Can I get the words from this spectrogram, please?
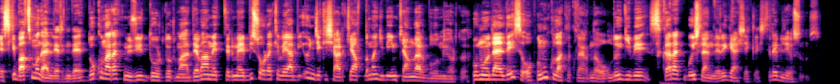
Eski Buds modellerinde dokunarak müziği durdurma, devam ettirme, bir sonraki veya bir önceki şarkıya atlama gibi imkanlar bulunuyordu. Bu modelde ise Oppo'nun kulaklıklarında olduğu gibi sıkarak bu işlemleri gerçekleştirebiliyorsunuz.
